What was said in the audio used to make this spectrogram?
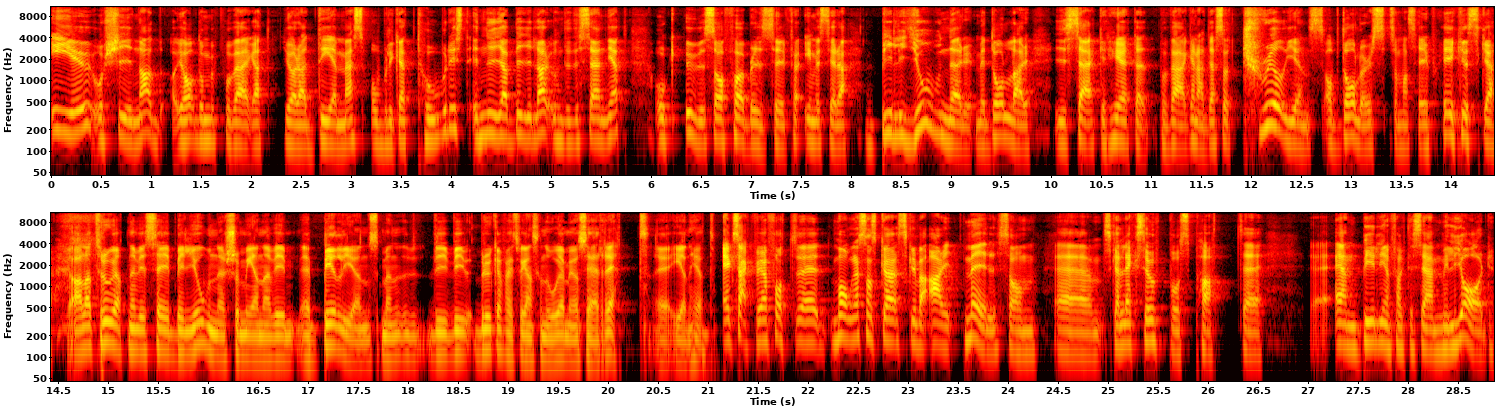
EU eh, e och Kina, ja, de är på väg att göra DMS obligatoriskt i nya bilar under decenniet och USA förbereder sig för att investera biljoner med dollar i säkerheten på vägarna. Det är alltså trillions of dollars som man säger på engelska. Alla tror att när vi säger biljoner så menar vi eh, billions, men vi, vi brukar faktiskt vara ganska noga med att säga rätt eh, enhet. Exakt, vi har fått eh, många som ska skriva argt mejl som eh, ska läxa upp oss på att eh, Eh, en biljon, faktiskt är en miljard.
